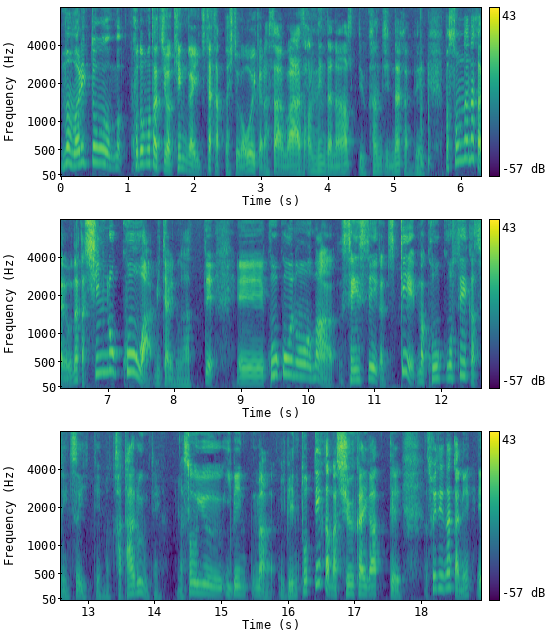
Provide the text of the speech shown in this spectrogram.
まあ割と、まあ、子供たちは県外行きたかった人が多いからさ、わあ残念だなっていう感じの中で、まあそんな中よ、なんか進路講話みたいのがあって、えー、高校のまあ先生が来て、まあ高校生活についてまあ語るみたいな。そういうイベント、まあ、イベントっていうか、まあ、集会があって、それでなんかね、え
